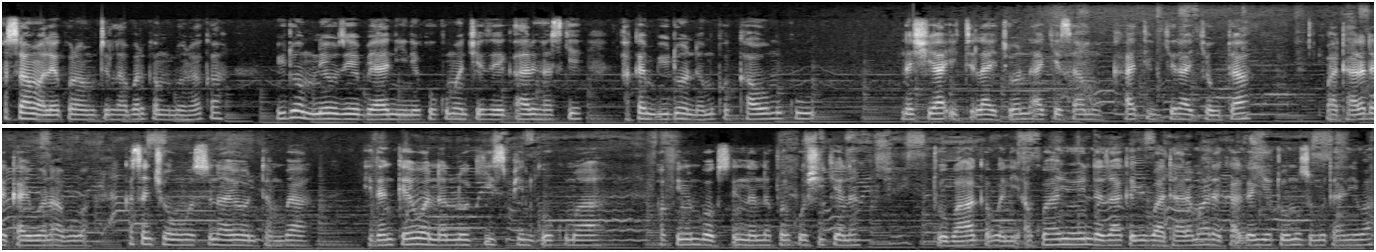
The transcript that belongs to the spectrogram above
Assalamu alaikum warahmatullahi barkanmu da warhaka. Bidiyon mu na yau zai bayani ne ko kuma in ce zai ƙarin haske akan bidiyon da muka kawo muku na share it wanda ake samun katin kira kyauta ba tare da ka yi wani abu ba. Kasancewar wasu suna yawan tambaya idan ka yi wannan lucky spin ko kuma opening box ɗin nan na farko shikenan to ba haka ba ne akwai hanyoyin da za ka bi ba tare ma da ka gayyato musu mutane ba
